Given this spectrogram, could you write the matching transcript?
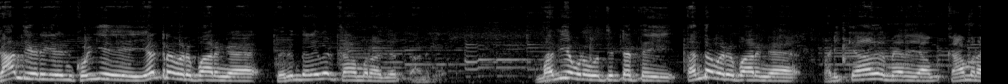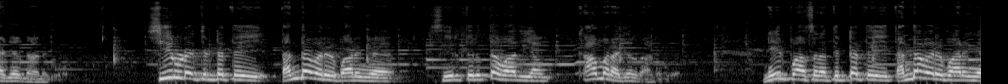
காந்தியடிகளின் கொள்கையை ஏற்றவர் பாருங்க. பெருந்தலைவர் காமராஜர் தானுங்க மதிய உணவு திட்டத்தை தந்தவர் பாருங்க. படிக்காத மேதையாம் காமராஜர் தானுங்க சீருடை திட்டத்தை தந்தவர் பாருங்க. சீர்திருத்தவாதியாம் காமராஜர் தானுங்க நீர்ப்பாசன திட்டத்தை தந்தவர் பாருங்க.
